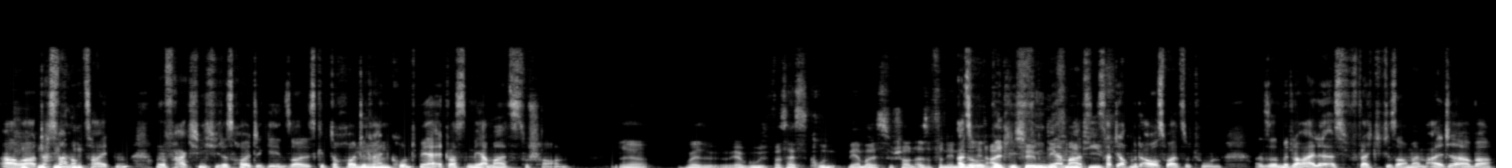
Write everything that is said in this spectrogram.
Aber das waren noch Zeiten. Und da frage ich mich, wie das heute gehen soll. Es gibt doch heute Ja. keinen Grund mehr, etwas mehrmals zu schauen. Ja, weil, ja gut, was heißt Grund, mehrmals zu schauen? Also von den, Also von den alten Filmen mehrmals. definitiv. Das hat ja auch mit Auswahl zu tun. Also mittlerweile, also vielleicht liegt das auch in meinem Alter, aber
